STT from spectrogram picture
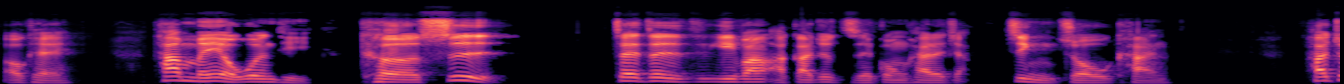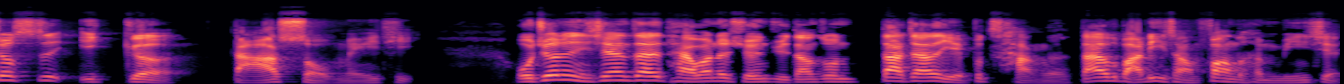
OK，他没有问题，可是。在这个地方，阿嘎就直接公开的讲，《镜周刊》它就是一个打手媒体。我觉得你现在在台湾的选举当中，大家也不藏了，大家都把立场放得很明显。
